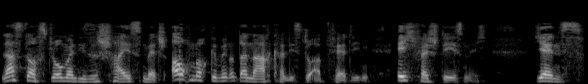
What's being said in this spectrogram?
Lass doch Strowman dieses Scheiß-Match auch noch gewinnen und danach Kalisto abfertigen. Ich versteh's nicht. Jens.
